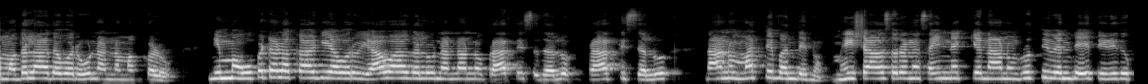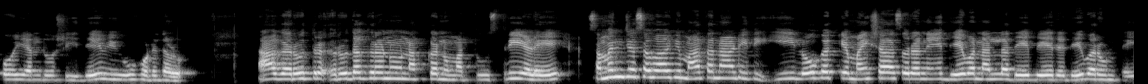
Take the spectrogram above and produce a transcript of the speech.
ಮೊದಲಾದವರು ನನ್ನ ಮಕ್ಕಳು. ನಿಮ್ಮ ಉಪಟಳಕ್ಕಾಗಿ ಅವರು ಯಾವಾಗಲೂ ನನ್ನನ್ನು ಪ್ರಾರ್ಥಿಸಿದಲು, ಪ್ರಾರ್ಥಿಸಲು ನಾನು ಮತ್ತೆ ಬಂದೆನು. ಮಹಿಷಾಸುರನ ಸೈನ್ಯಕ್ಕೆ ನಾನು ಮೃತ್ಯುವೆಂದೇ ತಿಳಿದುಕೋ ಎಂದು ಶ್ರೀದೇವಿಯು ಹೊಡೆದಳು. ಆಗ ರುದ್ರ ರುದಗ್ರನು ನಕ್ಕನು ಮತ್ತು ಸ್ತ್ರೀಯಳೇ, ಸಮಂಜಸವಾಗಿ ಮಾತನಾಡಿದಿ, ಈ ಲೋಕಕ್ಕೆ ಮಹಿಷಾಸುರನೇ ದೇವನಲ್ಲದೆ ಬೇರೆ ದೇವರುಂಟೆ.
